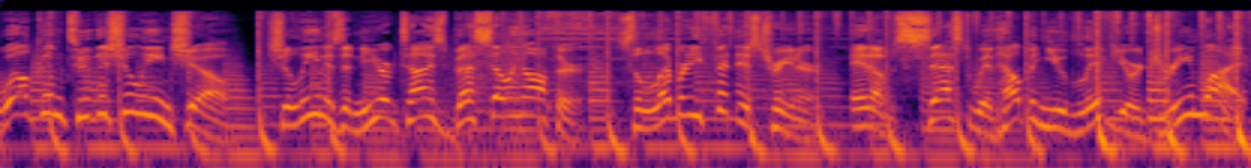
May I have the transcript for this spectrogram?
Welcome to The Chalene Show. Chalene is a New York Times bestselling author, celebrity fitness trainer, and obsessed with helping you live your dream life.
